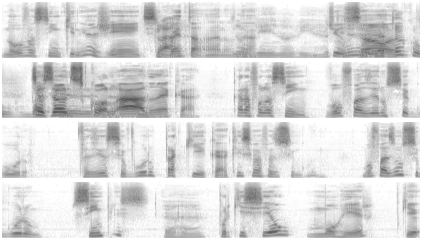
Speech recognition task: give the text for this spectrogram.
novo assim, que nem a gente, Claro. 50 anos, né? Novinho, novinho. Eu Tiozão- tenho- eu com Tiozão batendo- descolado, né, cara? O cara falou assim: vou fazer um seguro. Fazer seguro pra quê, cara? O que você vai fazer o seguro? Vou fazer um seguro simples, Uhum. porque se eu morrer, porque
